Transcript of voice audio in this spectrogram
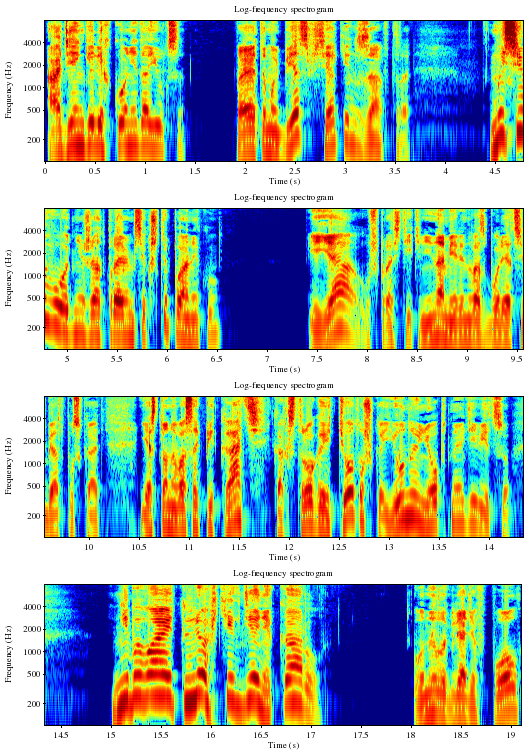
а деньги легко не даются. Поэтому без всяких завтра — мы сегодня же отправимся к Штепанику. И я, уж простите, не намерен вас более от себя отпускать. Я стану вас опекать, как строгая тетушка, юную неопытную девицу. Не бывает легких денег, Карл. Уныло глядя в пол,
